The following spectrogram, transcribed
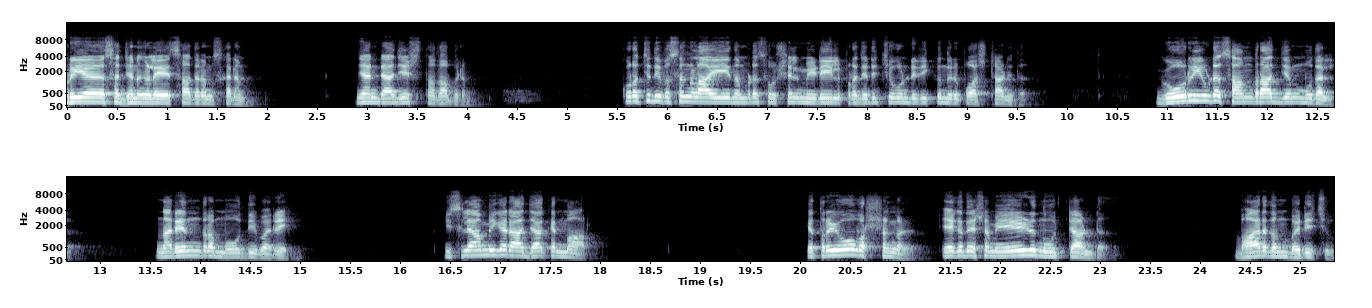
പ്രിയ സജ്ജനങ്ങളെ സാദനമസ്കാരം ഞാൻ രാജേഷ് നദാപുരം. കുറച്ച് ദിവസങ്ങളായി നമ്മുടെ സോഷ്യൽ മീഡിയയിൽ പ്രചരിച്ചുകൊണ്ടിരിക്കുന്ന ഒരു പോസ്റ്റാണിത്. ഗോറിയുടെ സാമ്രാജ്യം മുതൽ നരേന്ദ്രമോദി വരെ ഇസ്ലാമിക രാജാക്കന്മാർ എത്രയോ വർഷങ്ങൾ ഏകദേശം ഏഴ് നൂറ്റാണ്ട് ഭാരതം ഭരിച്ചു.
